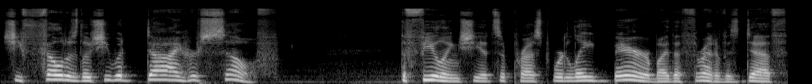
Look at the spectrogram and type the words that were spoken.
she felt as though she would die herself. The feelings she had suppressed were laid bare by the threat of his death,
